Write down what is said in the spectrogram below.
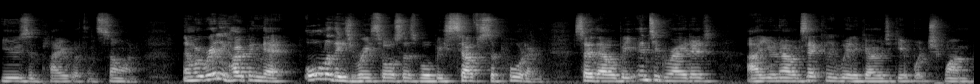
use and play with and so on. And we're really hoping that all of these resources will be self-supporting. So they'll be integrated, uh, you'll know exactly where to go to get which one.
